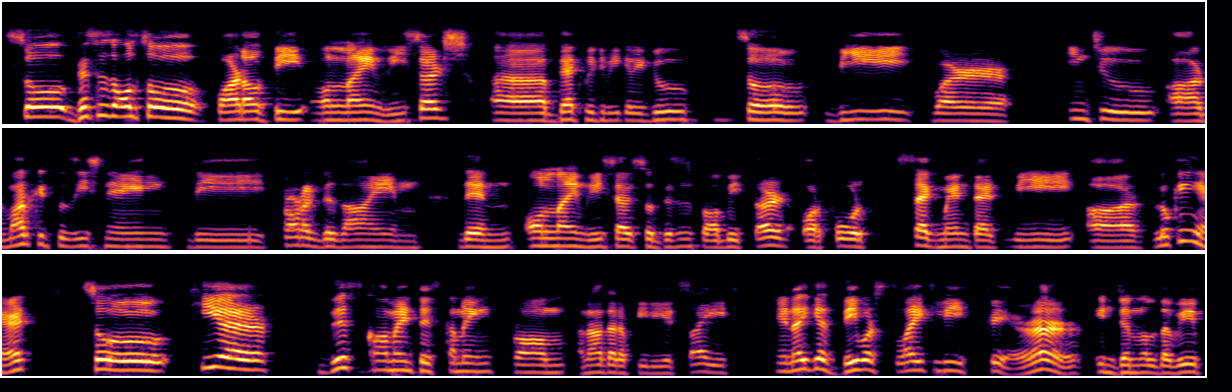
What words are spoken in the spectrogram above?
So this is also part of the online research uh, that we typically do. So we were into our market positioning, the product design, then online research. So this is probably third or fourth segment that we are looking at. So here this comment is coming from another affiliate site and i guess they were slightly fairer in general the way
